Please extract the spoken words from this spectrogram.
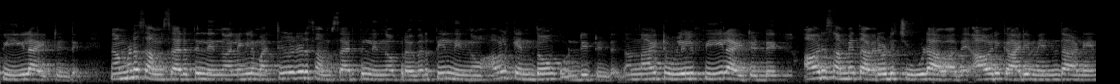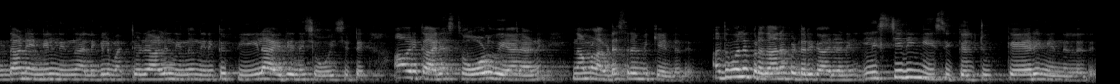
ഫീൽ ആയിട്ടുണ്ട്. നമ്മുടെ സംസാരത്തിൽ നിന്നോ അല്ലെങ്കിൽ മറ്റുള്ളവരുടെ സംസാരത്തിൽ നിന്നോ പ്രവൃത്തിയിൽ നിന്നോ അവൾക്ക് എന്തോ കൊണ്ടിട്ടുണ്ട്. നന്നായിട്ട് ഉള്ളിൽ ഫീൽ ആയിട്ടുണ്ട്. ആ ഒരു സമയത്ത് അവരോട് ചൂടാവാതെ ആ ഒരു കാര്യം എന്താണ്? എന്താണ് എന്നിൽ നിന്ന് അല്ലെങ്കിൽ മറ്റൊരാളിൽ നിന്ന് നിനക്ക് ഫീൽ ആയത് എന്ന് ചോദിച്ചിട്ട് ആ ഒരു കാര്യം സോൾവ് ചെയ്യാനാണ് നമ്മൾ അവിടെ ശ്രമിക്കേണ്ടത്. അതുപോലെ പ്രധാനപ്പെട്ട ഒരു കാര്യമാണ് listening is equal to caring എന്നുള്ളത്.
